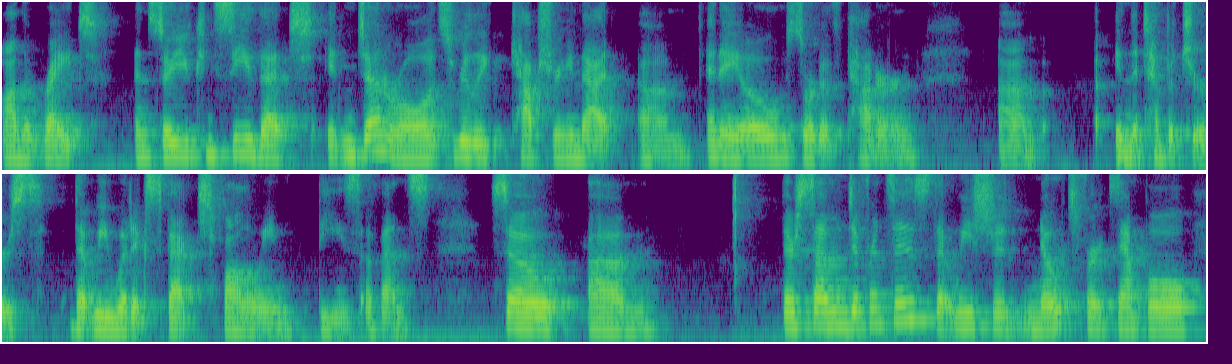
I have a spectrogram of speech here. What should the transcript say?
on the right. And so you can see that in general, it's really capturing that um, NAO sort of pattern um, in the temperatures that we would expect following these events. So um, there's some differences that we should note. For example,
